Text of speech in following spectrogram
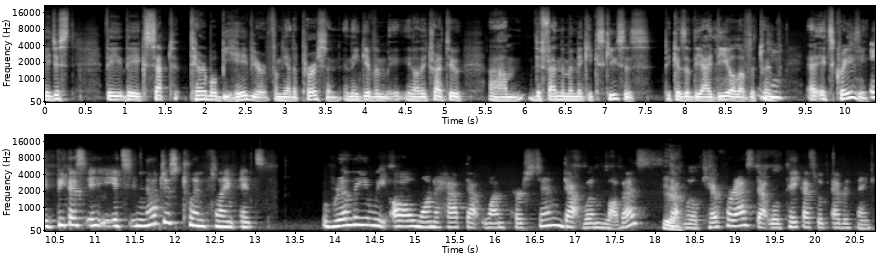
they just they they accept terrible behavior from the other person, and they give them, you know, they try to um, defend them and make excuses because of the ideal of the twin. It's crazy. It, because it, it's not just twin flame, it's really we all want to have that one person that will love us, Yeah. that will care for us, that will take us with everything.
